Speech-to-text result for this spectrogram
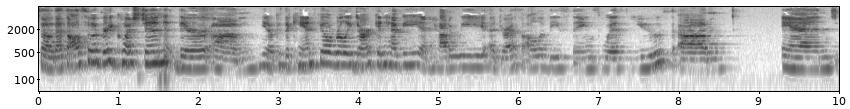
So that's also a great question. There, um, you know, because it can feel really dark and heavy. And how do we address all of these things with youth? Um, and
